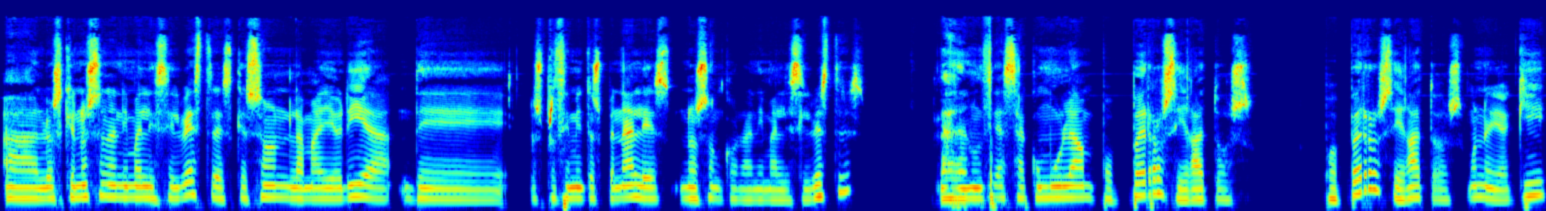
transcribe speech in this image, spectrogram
a los que no son animales silvestres, que son la mayoría de los procedimientos penales, no son con animales silvestres. Las denuncias se acumulan por perros y gatos. Por perros y gatos. Bueno, y aquí,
